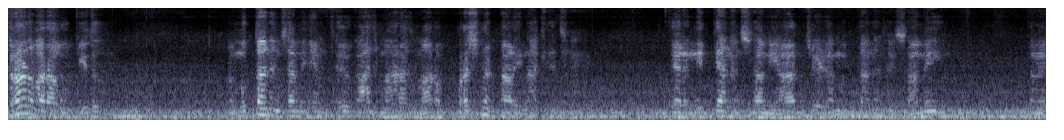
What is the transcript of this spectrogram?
ત્રણ વાર આવું કીધું. મુક્તાનંદ સ્વામીને એમ થયું કે આજ મહારાજ મારો પ્રશ્ન ટાળી નાખે છે. ત્યારે નિત્યાનંદ સ્વામી હાથ જોડ્યા મુક્તાનંદ સ્વામી, તમે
